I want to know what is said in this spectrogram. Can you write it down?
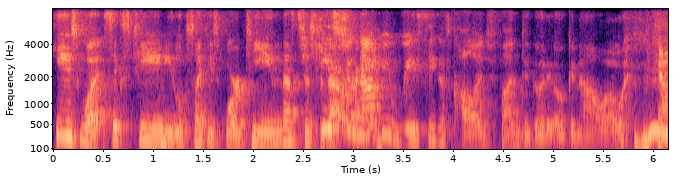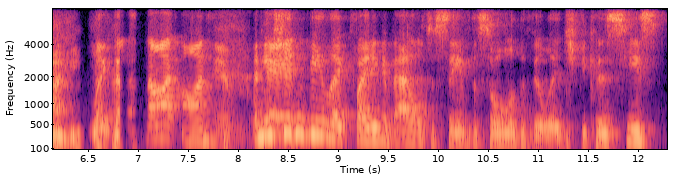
he's what, 16? He looks like he's 14. That's just about right. He about should right. not be wasting his college fund to go to Okinawa with Miyagi. like that's not on him. And he shouldn't be like fighting a battle to save the soul of the village because he's,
